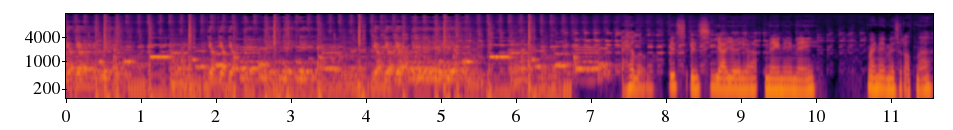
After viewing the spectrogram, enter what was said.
Yeah, yeah, yeah. Nee. Yeah, yeah, yeah. Nee, nee, nee, nee. Yeah, yeah, yeah. Nee, nee, nee. Hello, this is Ja Ja Ja Nee Nee Nee. My name is Radna.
